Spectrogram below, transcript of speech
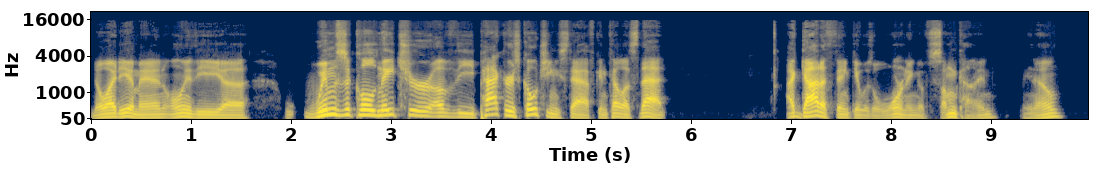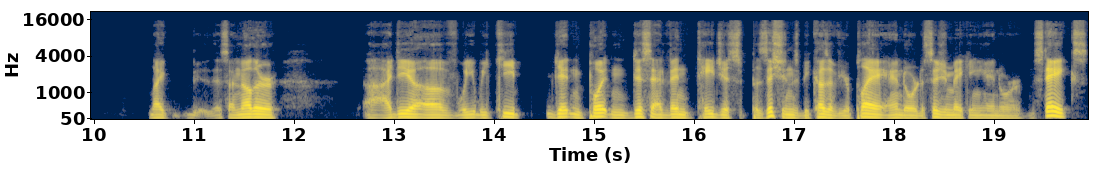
No idea, man. Only the uh, whimsical nature of the Packers coaching staff can tell us that. I gotta think it was a warning of some kind, you know, like it's another uh, idea of we we keep getting put in disadvantageous positions because of your play and or decision making and or mistakes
